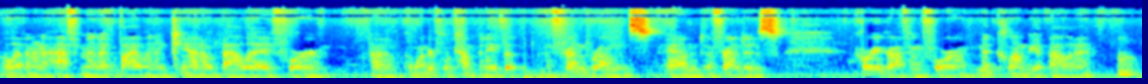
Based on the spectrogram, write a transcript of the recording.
11 and a half minute violin and piano ballet for uh, a wonderful company that a friend runs and a friend is choreographing for, Mid Columbia Ballet. Oh.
